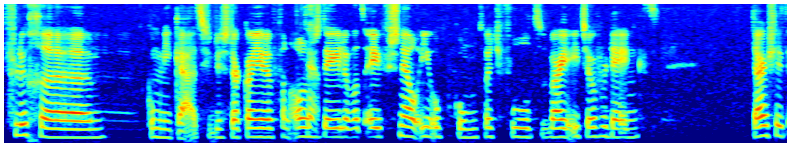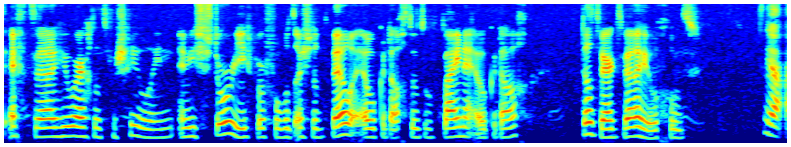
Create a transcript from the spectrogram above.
vlugge communicatie. Dus daar kan je van alles delen wat even snel in je opkomt. Wat je voelt, waar je iets over denkt. Daar zit echt uh, heel erg dat verschil in. En die stories bijvoorbeeld, als je dat wel elke dag doet, of bijna elke dag, dat werkt wel heel goed. Ja.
